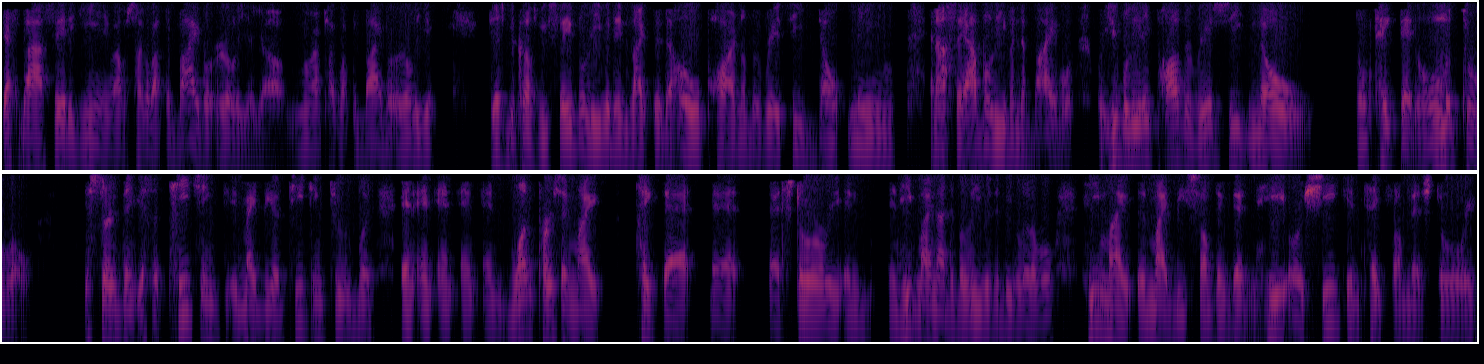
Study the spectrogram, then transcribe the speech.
That's why I said again, I was talking about the Bible earlier, y'all. Remember I talked about the Bible earlier? Just because we say believe it in like the, the whole part of the Red Sea don't mean, and I say I believe in the Bible. Well, you believe they part of the Red Sea? No. Don't take that literal. It's certain thing. It's a teaching. It might be a teaching tool, but and and and and, and one person might take that that that story and and he might not believe it to be literal he might it might be something that he or she can take from that story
